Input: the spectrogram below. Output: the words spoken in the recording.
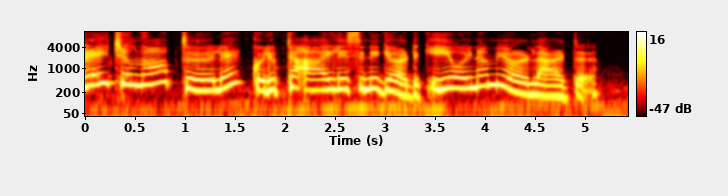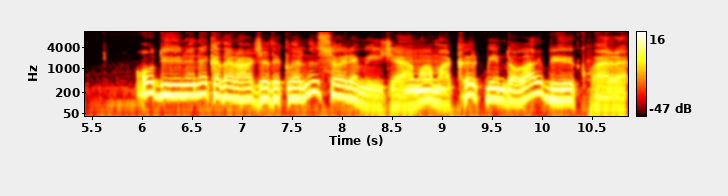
Rachel ne yaptı öyle? Kulüpte ailesini gördük. İyi oynamıyorlardı. O düğüne ne kadar harcadıklarını söylemeyeceğim ama 40 bin dolar büyük para.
